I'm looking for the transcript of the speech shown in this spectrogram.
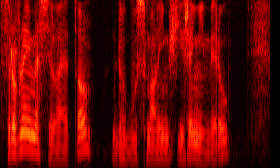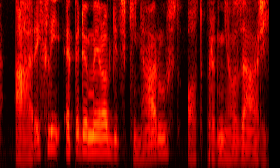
Srovnejme si léto, dobu s malým šířením viru, a rychlý epidemiologický nárůst od 1. září.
